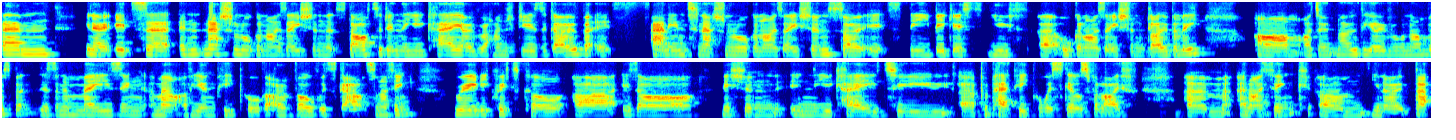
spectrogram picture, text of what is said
Um, you know, it's a, a national organisation that started in the UK over 100 years ago, but it's an international organisation. So it's the biggest youth uh, organisation globally. Um, I don't know the overall numbers, but there's an amazing amount of young people that are involved with Scouts. And I think really critical uh, is our mission in the UK to uh, prepare people with skills for life. Um, and I think, um, you know, that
